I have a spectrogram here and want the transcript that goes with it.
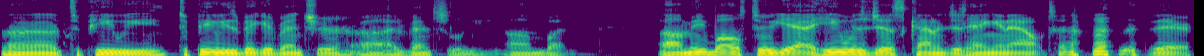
uh, to Pee Wee to Pee Wee's Big Adventure uh, eventually. Um, but uh, Meatballs too, yeah, he was just kind of just hanging out there.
